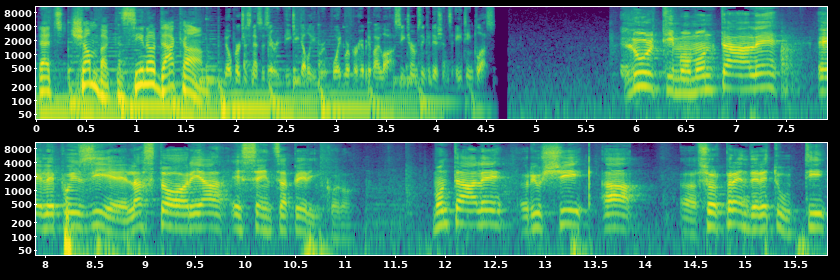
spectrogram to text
That's chumbacasino.com. No purchase necessary. VGW Group. Void were prohibited by law. See terms and conditions. 18 plus. L'ultimo Montale è le poesie La storia e Senza pericolo. Montale riuscì a eh, sorprendere tutti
